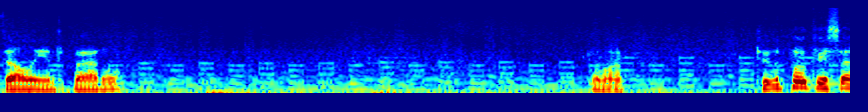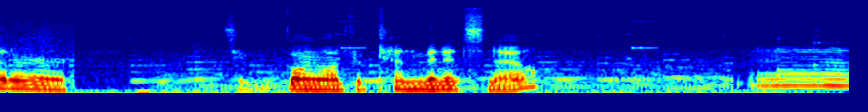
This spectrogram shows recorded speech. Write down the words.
valiant battle. Come on. To the Poke Center! Let's see, we're going on for 10 minutes now. Eh,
